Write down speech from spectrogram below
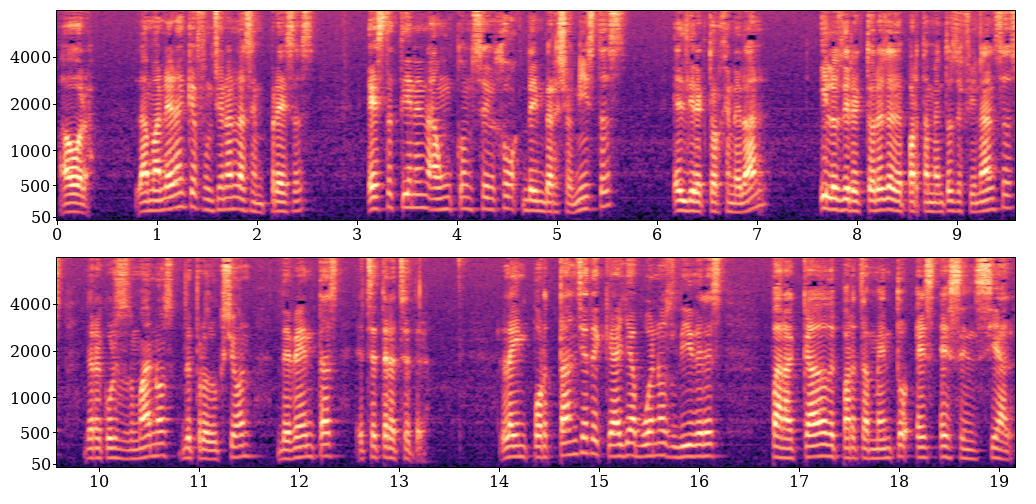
Ahora, la manera en que funcionan las empresas, estas tienen a un consejo de inversionistas, el director general y los directores de departamentos de finanzas, de recursos humanos, de producción, de ventas, etcétera, etcétera. La importancia de que haya buenos líderes para cada departamento es esencial,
